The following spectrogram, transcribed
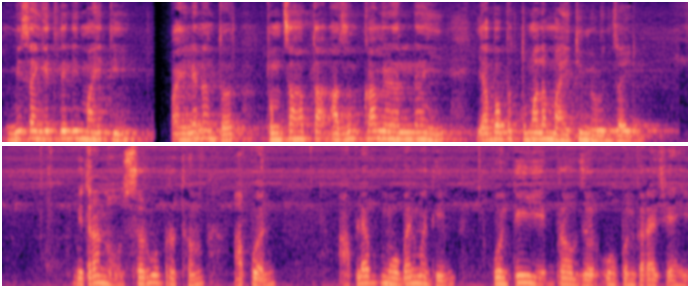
मी सांगितलेली माहिती पाहिल्यानंतर तुमचा हप्ता अजून का मिळाला नाही याबाबत तुम्हाला माहिती मिळून जाईल. मित्रांनो सर्वप्रथम आपण आपल्या मोबाईलमधील कोणतेही एक ब्राउझर ओपन करायचे आहे.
